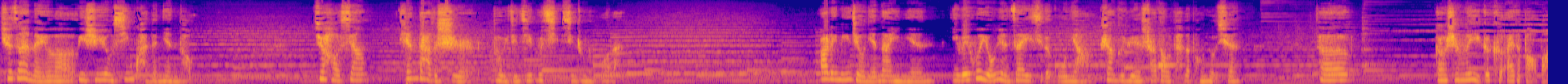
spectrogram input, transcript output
却再没了必须用新款的念头，就好像天大的事都已经激不起心中的波澜。二零零九年那一年，以为会永远在一起的姑娘，上个月刷到了他的朋友圈，他刚生了一个可爱的宝宝，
